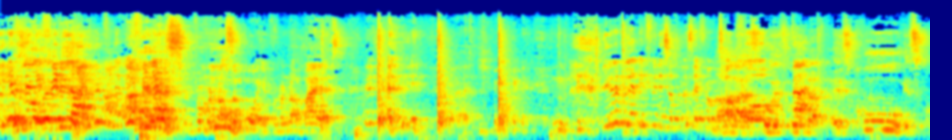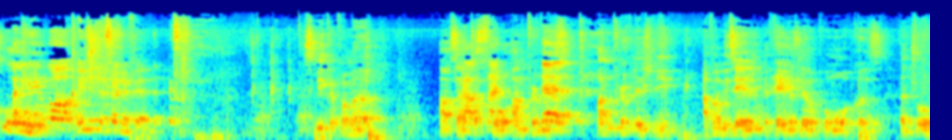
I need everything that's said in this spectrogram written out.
you This didn't is let me we're finish that. You didn't let me Oh, finish. yes. from a not supported, from a not biased. You didn't let me finish. I was going to say from No, top no, it's four. cool, it's cool, back. it's cool, it's cool. Okay, well, Who does it benefit? Speaking from a outside, Outside. top four, unprivileged, unprivileged view, I probably say it favours Liverpool more because a draw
